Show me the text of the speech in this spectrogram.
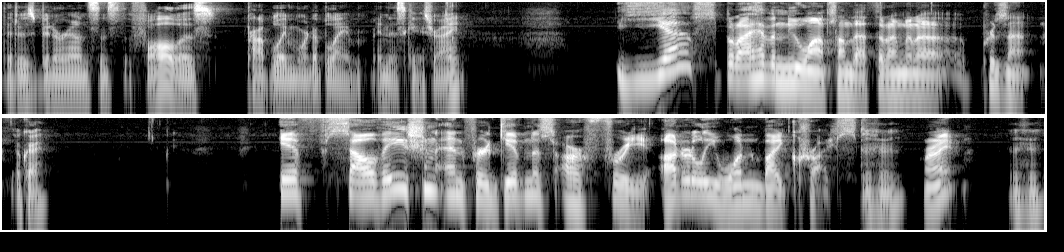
that has been around since the fall is probably more to blame in this case, right? Yes, but I have a nuance on that that I'm going to present. Okay. If salvation and forgiveness are free, utterly won by Christ, Mhm. right? Mhm,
